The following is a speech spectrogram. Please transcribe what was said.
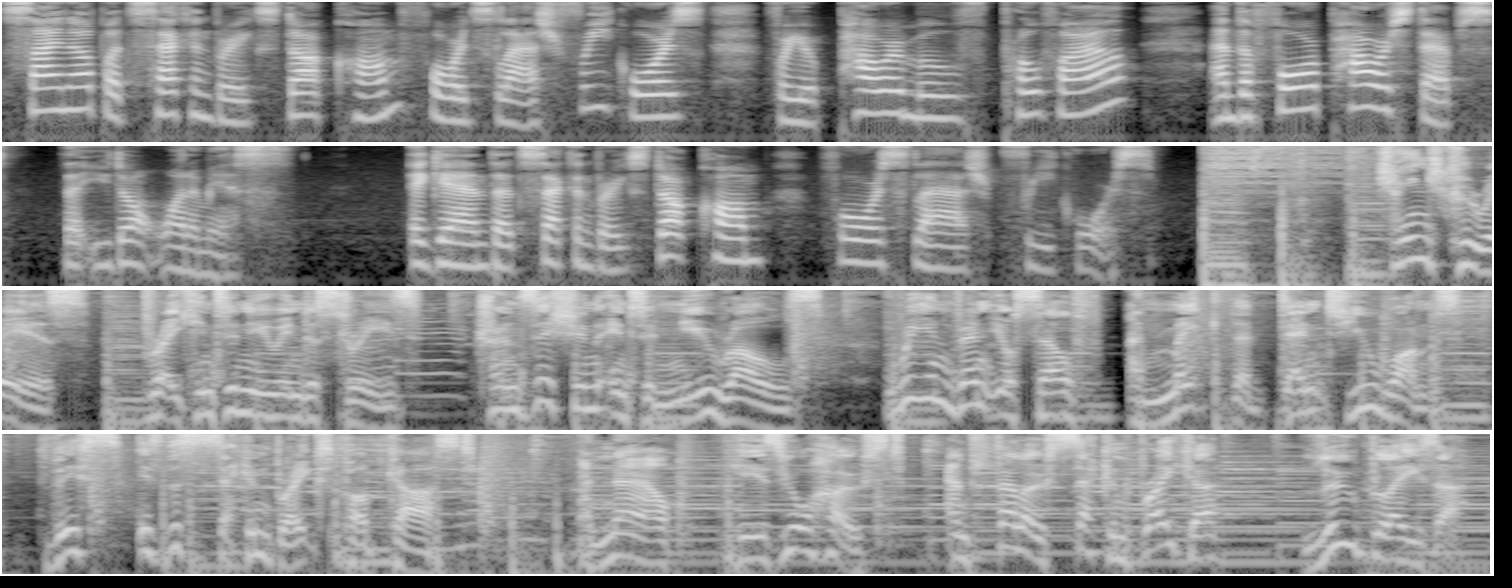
Sign up at secondbreaks.com forward slash free course for your power move profile and the four power steps that you don't want to miss. Again, that's secondbreaks.com forward slash free course. Change careers, break into new industries, transition into new roles, reinvent yourself, and make the dent you want. This is the Second Breaks podcast. And now, here's your host and fellow second breaker, Lou Blaser.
